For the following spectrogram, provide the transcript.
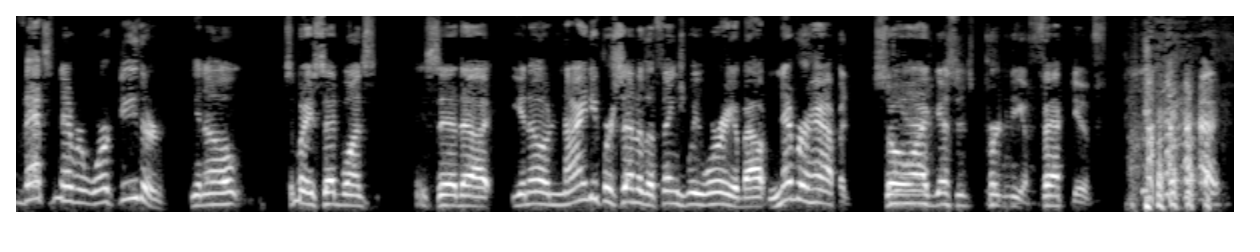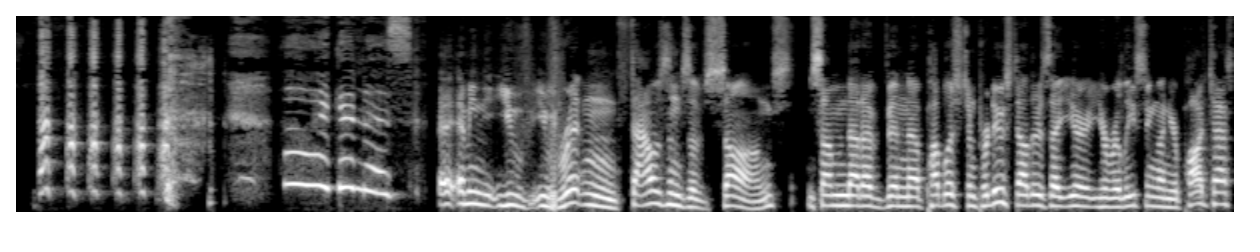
that's never worked either. You know, somebody said once, they said, uh, you know, 90% of the things we worry about never happen. So Yeah. I guess it's pretty effective. Oh my goodness. I mean, you've you've written thousands of songs, some that have been uh, published and produced, others that you're you're releasing on your podcast,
